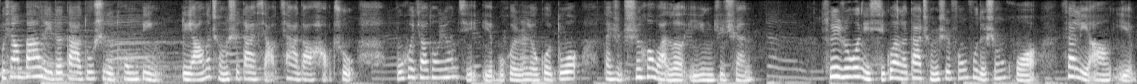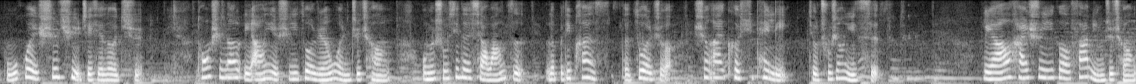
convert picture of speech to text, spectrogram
不像巴黎的大都市的通病，里昂的城市大小恰到好处，不会交通拥挤，也不会人流过多，但是吃喝玩乐一应俱全。所以，如果你习惯了大城市丰富的生活，在里昂也不会失去这些乐趣。同时呢，里昂也是一座人文之城。我们熟悉的小王子《Le Petit Prince》的作者圣埃克须佩里就出生于此。里昂还是一个发明之城，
